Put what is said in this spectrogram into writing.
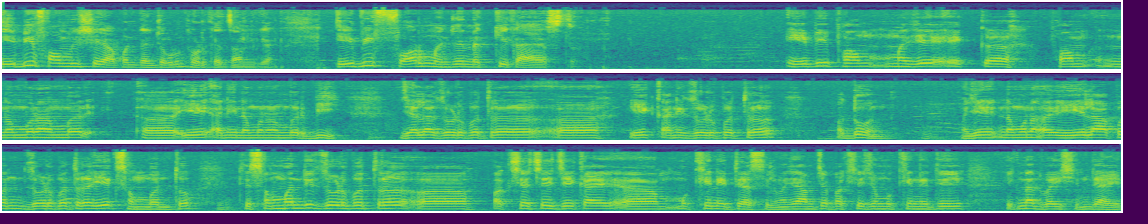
ए बी फॉर्मविषयी आपण त्यांच्याकडून थोडक्यात जाणून घ्या. ए बी फॉर्म म्हणजे नक्की काय असतं? ए बी फॉर्म म्हणजे एक फॉर्म नंबर नंबर ए आणि नमुना नंबर बी ज्याला जोडपत्र एक आणि जोडपत्र दोन म्हणजे नमुना एला आपण जोडपत्र एक संबंधतो. ते संबंधित जोडपत्र पक्षाचे जे काय मुख्य नेते असतील म्हणजे आमच्या पक्षाचे मुख्य नेते एकनाथबाई शिंदे आहेत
